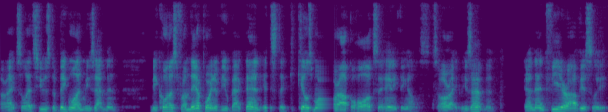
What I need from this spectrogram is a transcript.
all right? So let's use the big one resentment because from their point of view back then it's that kills more alcoholics than anything else. So all right resentment and then fear, obviously,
